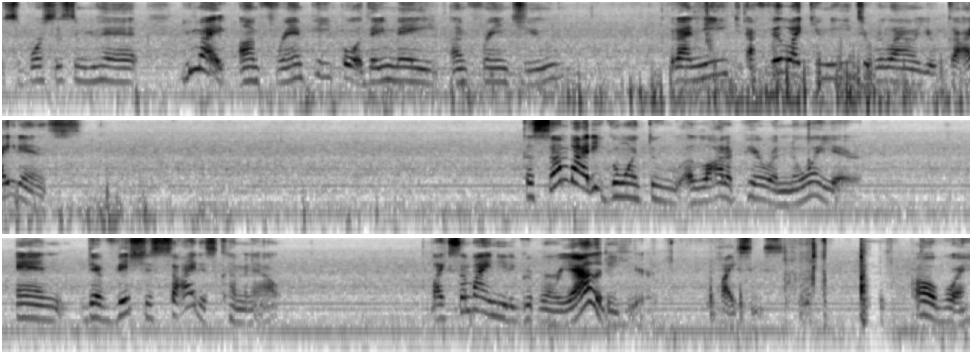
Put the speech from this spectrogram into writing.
support system you had. You might unfriend people they may unfriend you. But I need, I feel like you need to rely on your guidance. Because somebody going through a lot of paranoia and their vicious side is coming out. Like somebody need a grip on reality here, Pisces. Oh boy.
